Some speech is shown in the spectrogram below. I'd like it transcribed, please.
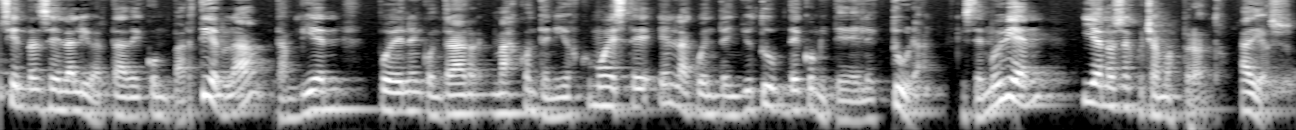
siéntanse en la libertad de compartirla. También pueden encontrar más contenidos como este en la cuenta en YouTube de Comité de Lectura. Que estén muy bien y ya nos escuchamos pronto. Adiós.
